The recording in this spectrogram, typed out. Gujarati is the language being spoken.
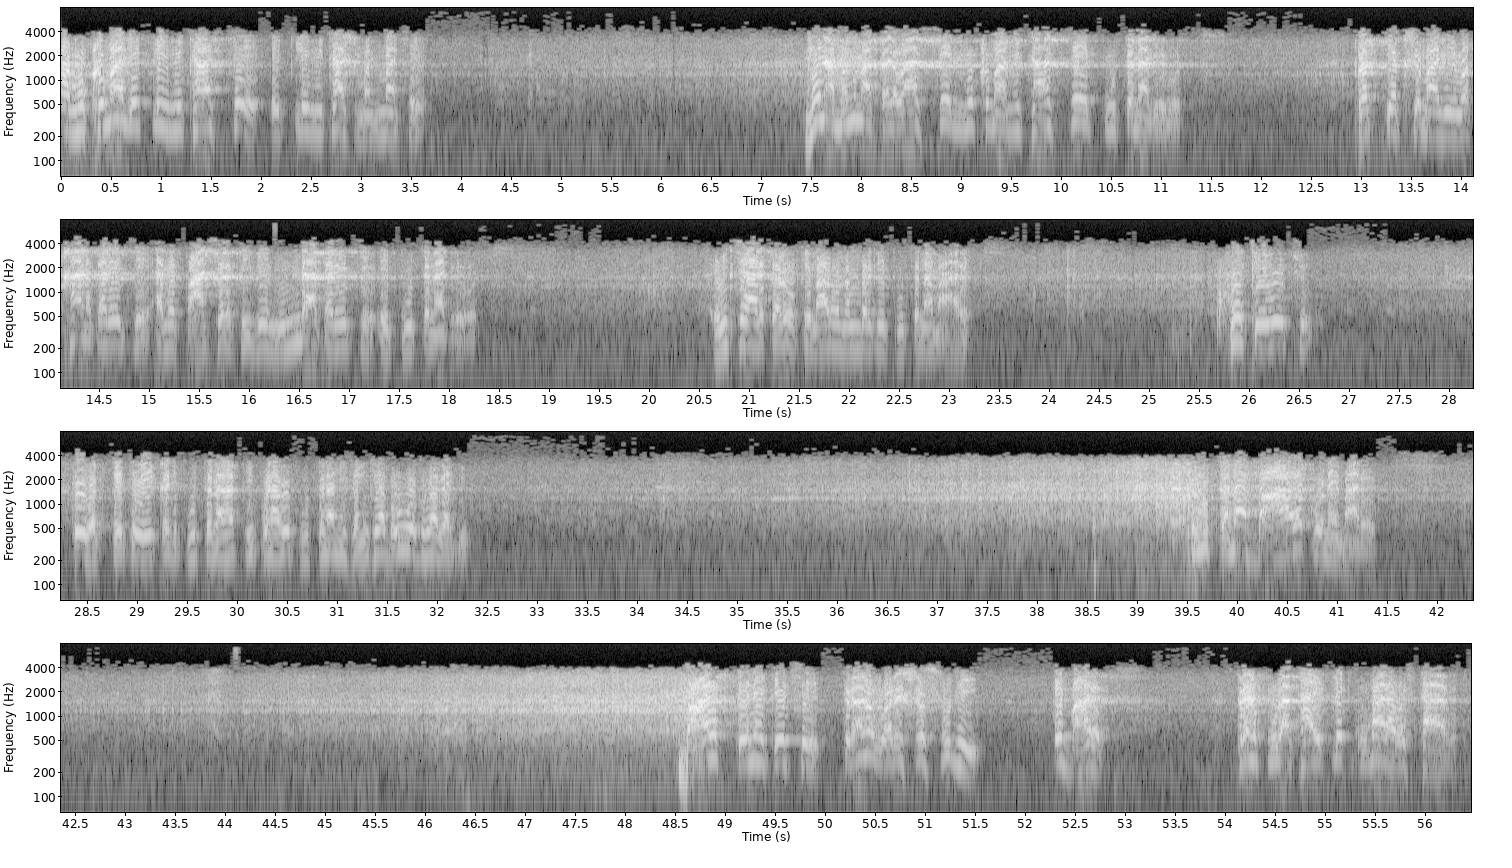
આ મુખમાં જેટલી મીઠાશ છે, એટલી મીઠાશ મનમાં છે. જેના મનમાં કડવાશ છે, મુખમાં મીઠાશ છે, પૂતના જેવો પ્રત્યક્ષમાં જે વખાણ કરે છે અને પાછળથી જે નિંદા કરે છે, એ પૂતના જેવો વિચાર કરો કે મારો નંબર કે પૂતનામાં આવે હું કેવું છું? તે વખતે તો એક જ પૂતના હતી, પણ હવે પૂતનાની સંખ્યા બહુ વધવા લાગી. પૂતના બાળકોને મારે. બાળક તેને કે છે, ત્રણ વર્ષ સુધી એ બાળક ત્રણ પૂરા થાય એટલે કુમાર અવસ્થા આવે.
